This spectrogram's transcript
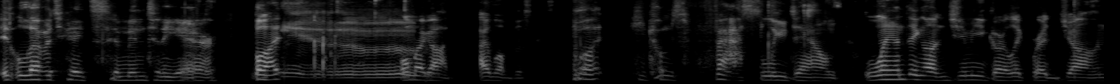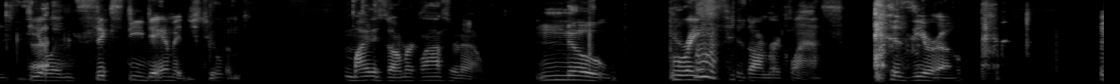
it levitates him into the air. But oh my god, I love this. But he comes fastly down, landing on Jimmy Garlic Bread Johns, dealing 60 damage to him. minus his armor class or no? No. Braced his armor class to zero.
